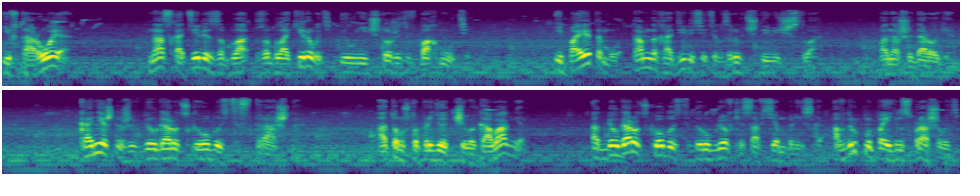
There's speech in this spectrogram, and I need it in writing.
И второе, нас хотели забло заблокировать и уничтожить в Бахмуте. И поэтому там находились эти взрывчатые вещества по нашей дороге. Конечно же, в Белгородской области страшно. О том, что придет ЧВК «Вагнер», от Белгородской области до Рублевки совсем близко. А вдруг мы поедем спрашивать,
